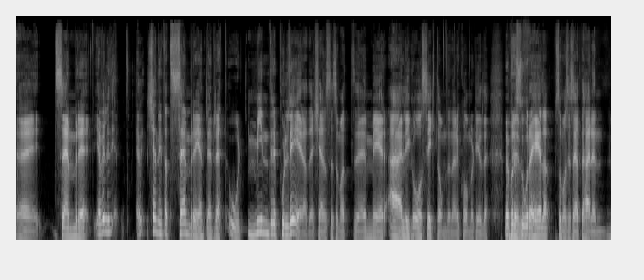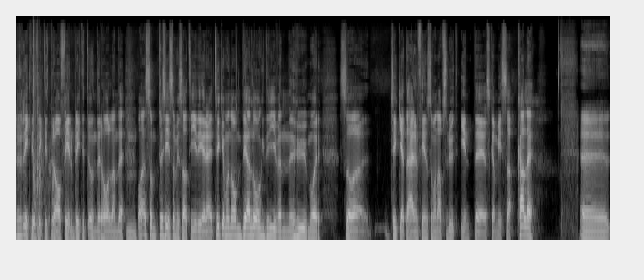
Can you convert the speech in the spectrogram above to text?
eh, sämre. Jag, vill, jag känner inte att sämre är egentligen rätt ord. Mindre polerade känns det som att eh, mer ärlig åsikt om det när det kommer till det. Men på det, Det- stora hela så måste jag säga att det här är en riktigt, riktigt bra film, riktigt underhållande. Och som, precis som vi sa tidigare, tycker man om dialogdriven humor så tycker jag att det här är en film som man absolut inte ska missa. Kalle? Eh,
